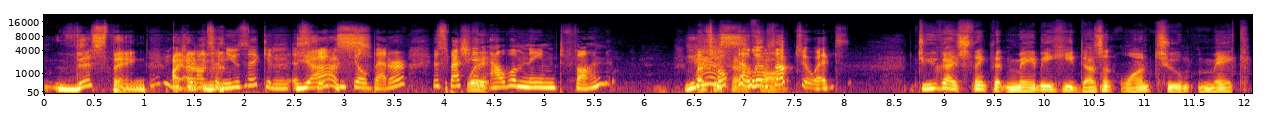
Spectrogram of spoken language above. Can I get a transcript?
this thing Maybe you can I- turn I- on some music and escape and Yes. feel better, especially Wait. an album named Fun. Let's I hope just had that a lives up to it. Do you guys think that maybe he doesn't want to make?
